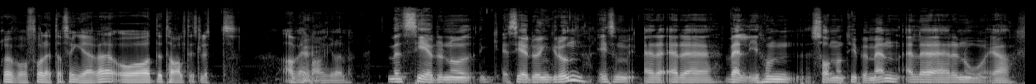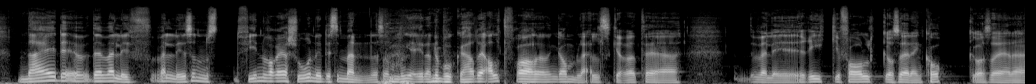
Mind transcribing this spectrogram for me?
prøver å få det til å fungere, og det tar alltid slutt. Av en eller annen grunn. Men ser du, noe, ser du en grunn? Er, det, er det, velger hun sånne type menn, eller er det noe Ja. Nei, det, det er veldig, veldig sånn fin variasjon i disse mennene som i denne boka. her Det er alt fra den gamle elskere til veldig rike folk, og så er det en kokk, og så er det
